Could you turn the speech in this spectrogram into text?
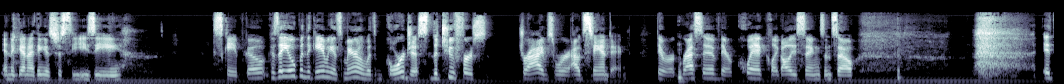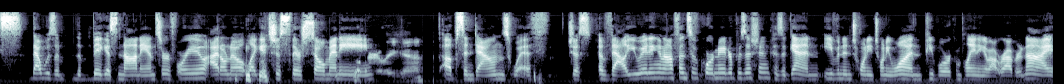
and again i think it's just the easy scapegoat because they opened the game against maryland with gorgeous the two first drives were outstanding. They were aggressive they were quick like all these things. And so it's that was a, the biggest non-answer for you i don't know like it's just there's so many Literally, yeah. ups and downs with just evaluating an offensive coordinator position because again even in 2021 people were complaining about Robert Anae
